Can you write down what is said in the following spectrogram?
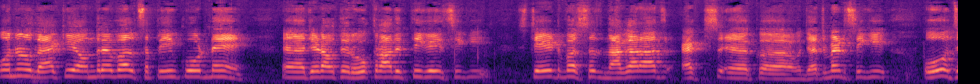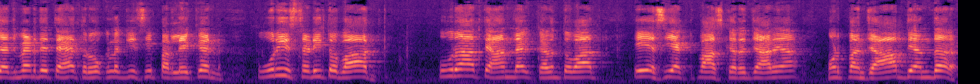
ਉਹਨਾਂ ਨੂੰ ਲੈ ਕੇ ਆਨਰੇਬਲ ਸੁਪਰੀਮ ਕੋਰਟ ਨੇ ਜਿਹੜਾ ਉੱਥੇ ਰੋਕ ਲਾ ਦਿੱਤੀ ਗਈ ਸੀਗੀ। State versus Nagaraj act judgement ਸੀਗੀ। ਉਹ ਜਜਮੈਂਟ ਦੇ ਤਹਿਤ ਰੋਕ ਲੱਗੀ ਸੀ, ਪਰ ਲੇਕਿਨ ਪੂਰੀ ਸਟੱਡੀ ਤੋਂ ਬਾਅਦ, ਪੂਰਾ ਧਿਆਨ ਕਰਨ ਤੋਂ ਬਾਅਦ ਇਹ ਅਸੀਂ ਐਕਟ ਪਾਸ ਕਰਨ ਜਾ ਰਹੇ ਹਾਂ। ਹੁਣ ਪੰਜਾਬ ਦੇ ਅੰਦਰ,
